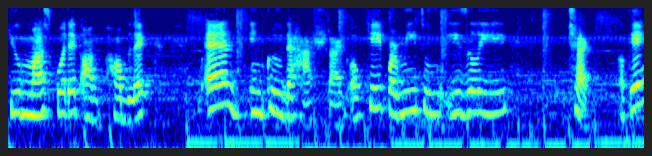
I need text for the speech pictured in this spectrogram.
you must put it on public and include the hashtag okay? For me to easily check okay?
